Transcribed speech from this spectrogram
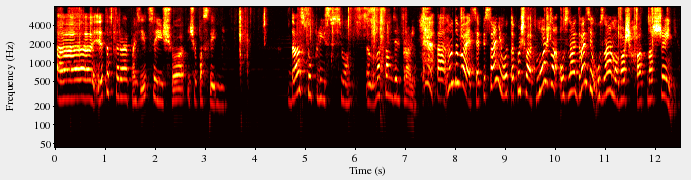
А, это вторая позиция, еще, еще последняя. Да, стоп-лист, все. На самом деле правильно. А, ну, давайте, описание. Вот такой человек. Можно узнать, давайте узнаем о ваших отношениях.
